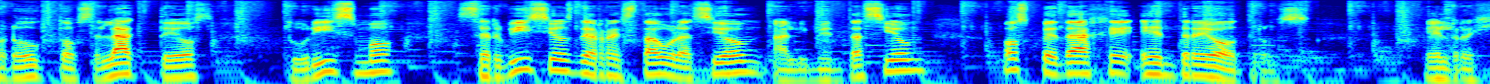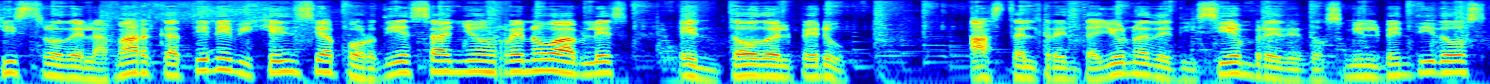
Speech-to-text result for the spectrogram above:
productos lácteos, turismo, servicios de restauración, alimentación, hospedaje, entre otros. El registro de la marca tiene vigencia por 10 años renovables en todo el Perú. Hasta el 31 de diciembre de 2022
